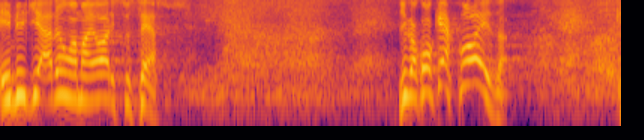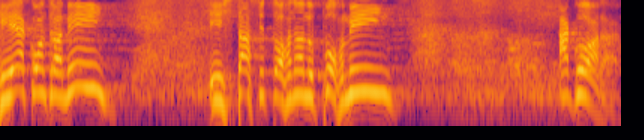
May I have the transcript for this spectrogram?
e me guiarão a maiores sucessos. Diga qualquer coisa que é contra mim está se tornando por mim agora.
